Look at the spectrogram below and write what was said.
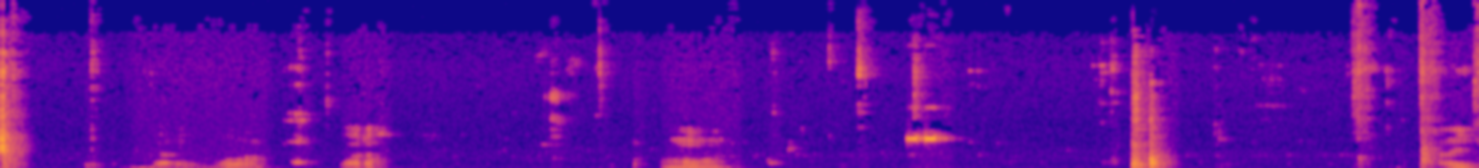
Got any more? Got a more. Right.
